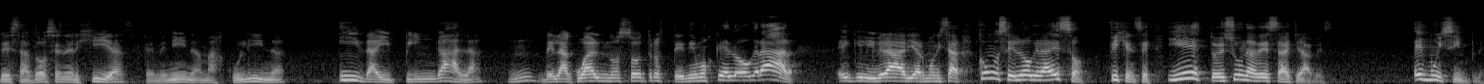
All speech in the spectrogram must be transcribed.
de esas dos energías, femenina, masculina, ida y pingala, de la cual nosotros tenemos que lograr equilibrar y armonizar. ¿Cómo se logra eso? Fíjense, y esto es una de esas llaves. Es muy simple.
